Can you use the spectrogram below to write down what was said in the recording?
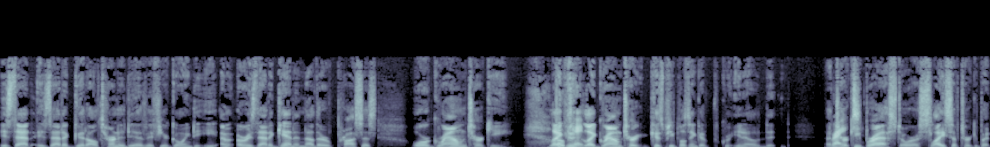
is that is that a good alternative if you're going to eat, uh, or is that again another process, or ground turkey, like Okay. like ground turkey? Because people think of you know the, a Right. turkey breast or a slice of turkey, but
